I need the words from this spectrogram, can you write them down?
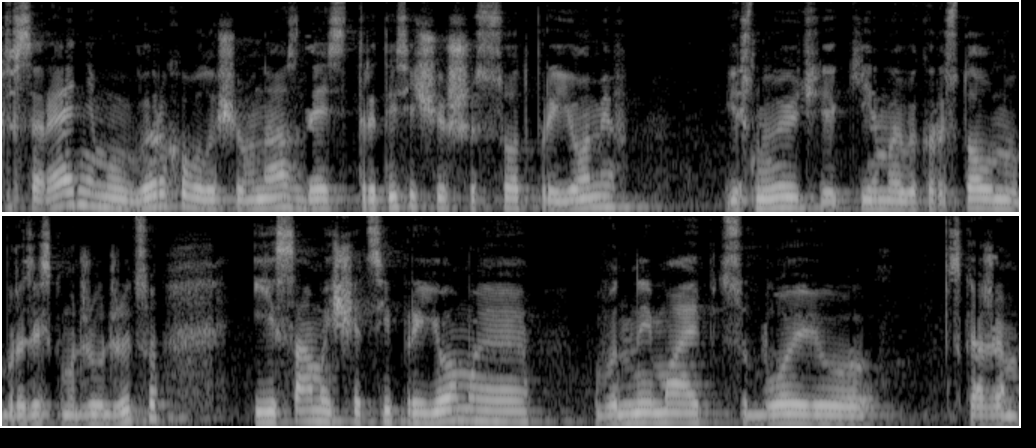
В середньому вирахували, що у нас десь 3600 прийомів існують, які ми використовуємо в бразильському джиу-джитсу. І саме ще ці прийоми вони мають під собою, скажімо,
